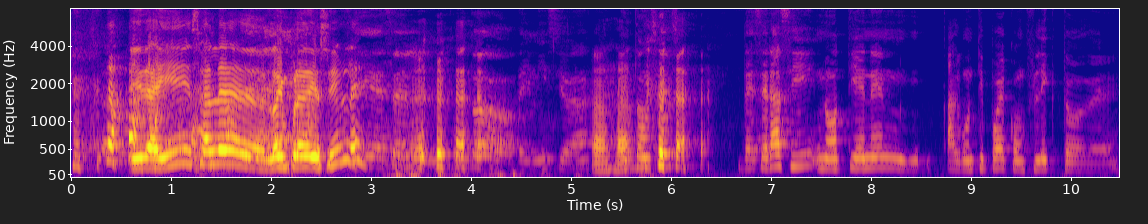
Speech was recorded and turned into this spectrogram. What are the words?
y de ahí sale lo Sí, impredecible. es el punto de inicio. Ajá. Entonces, de ser así, no tienen algún tipo de conflicto, de,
